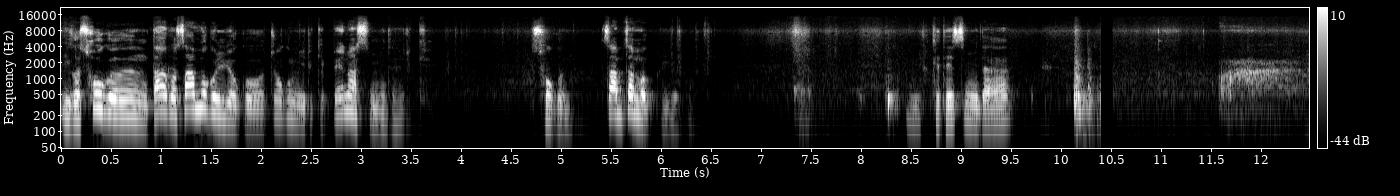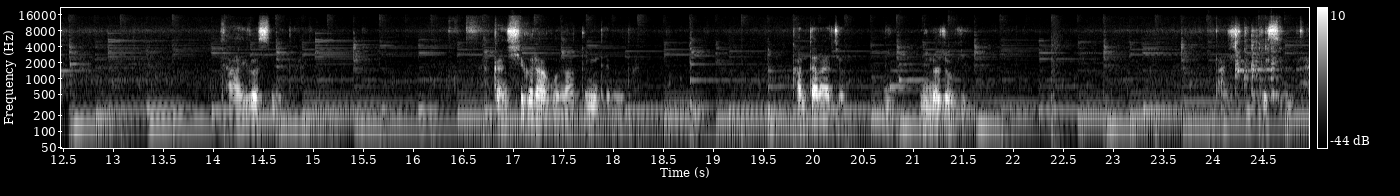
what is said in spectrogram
이거 속은 따로 싸 먹으려고 조금 이렇게 빼놨습니다 이렇게. 속은. 쌈 싸 먹으려고. 이렇게 됐습니다. 자 익었습니다 약간 식으라고 놔두면 됩니다. 간단하죠? 미, 민어조기. 다시 뜯겠습니다.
